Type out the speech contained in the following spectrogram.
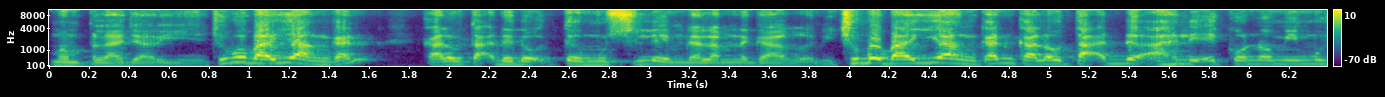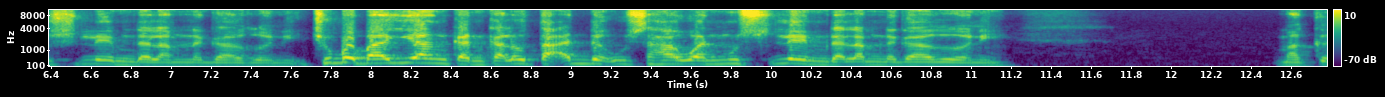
mempelajarinya. Cuba bayangkan kalau tak ada doktor muslim dalam negara ni. Cuba bayangkan kalau tak ada ahli ekonomi muslim dalam negara ni. Cuba bayangkan kalau tak ada usahawan muslim dalam negara ni. Maka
